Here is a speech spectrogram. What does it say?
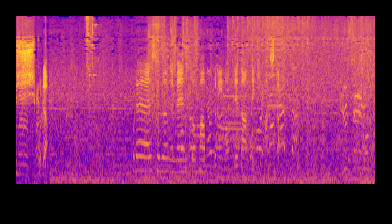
しこりゃこれセグメントマップに載ってたんで来ました。流星ロンド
